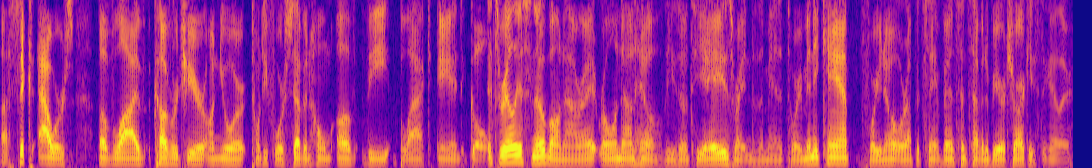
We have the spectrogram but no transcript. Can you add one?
Uh, six hours of live coverage here on your 24 7 home of the black and gold. It's really a snowball now, right? Rolling downhill. These OTAs right into the mandatory mini camp. Before you know it, we're up at St. Vincent's having a beer at Sharky's together.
